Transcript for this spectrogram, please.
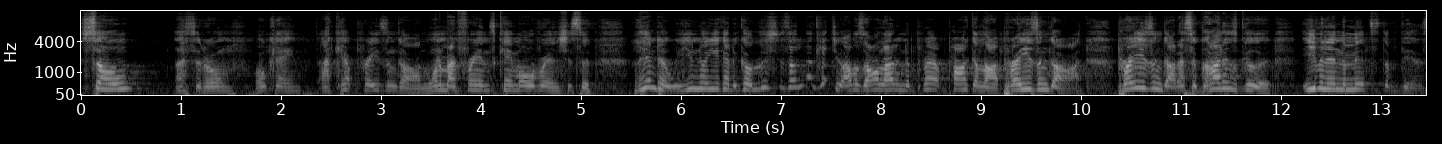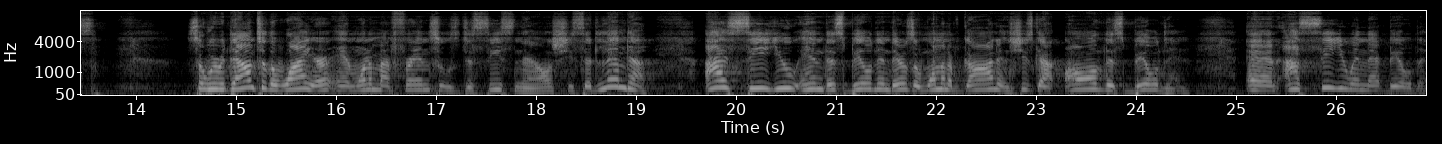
So I said, Oh, okay. I kept praising God. One of my friends came over and she said, Linda, you know you got to go. She said, Look at you. I was all out in the parking lot praising God, praising God. I said, God is good, even in the midst of this. So we were down to the wire, and one of my friends who's deceased now, she said, Linda, I see you in this building. There's a woman of God, and she's got all this building. And I see you in that building.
